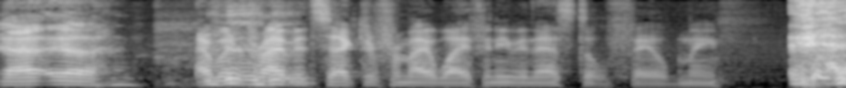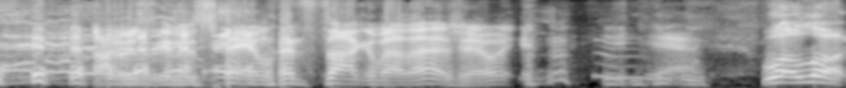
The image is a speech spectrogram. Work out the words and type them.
Uh, yeah. I went private sector for my wife, and even that still failed me. I was gonna say, let's talk about that, shall we? Yeah. Well, look,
